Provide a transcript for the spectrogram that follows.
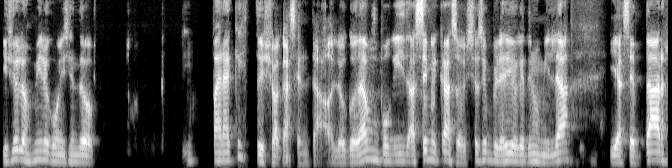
Y yo los miro como diciendo, ¿y para qué estoy yo acá sentado? Loco, dame un poquito, haceme caso. Yo siempre les digo que tener humildad y aceptar,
